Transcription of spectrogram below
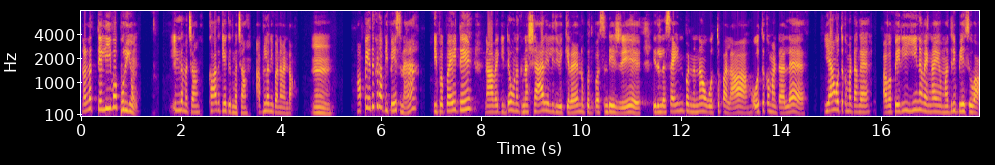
நல்லா தெளிவா புரியும். இல்ல மச்சான் காது கேக்குது மச்சான். அப்படிலாம் நீ பண்ண வேண்டாம். ம். அப்ப எதுக்குடா அப்படி பேசுன? இப்ப போயிட்டு நான் அவகிட்ட உனக்கு நான் ஷேர் எழுதி வைக்கிறேன் முப்பது பர்சன்டேஜ் இதுல சைன் பண்ணுனா ஒத்துப்பாளா? ஒத்துக்க மாட்டால ஏன் ஒத்துக்க மாட்டாங்க? அவ பெரிய ஈன வெங்காயம் மாதிரி பேசுவா.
